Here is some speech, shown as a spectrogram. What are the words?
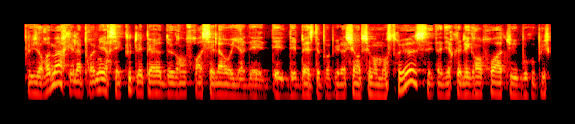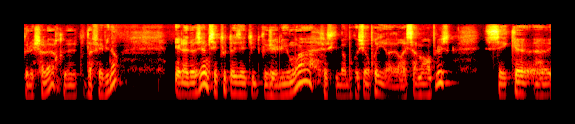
plusieurs remarques. La première, c'est que toutes les périodes de grand froid, c'est là où il y a des, des, des baisses de population absolument monstrueuses, c'est-à-dire que les grands froids tuent beaucoup plus que les chaleurs, c'est tout à fait évident. Et la deuxième, c'est toutes les études que j'ai lues moi, ce qui m'a beaucoup surpris euh, récemment en plus, c'est que euh,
